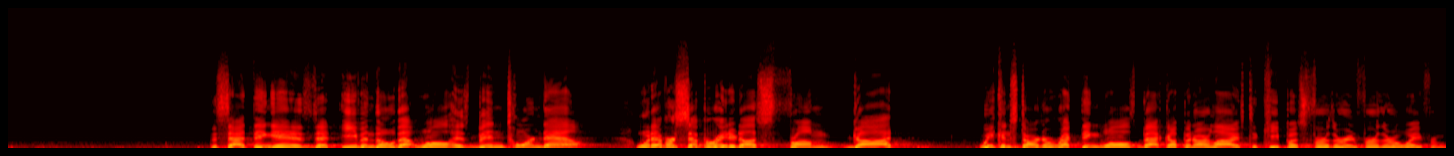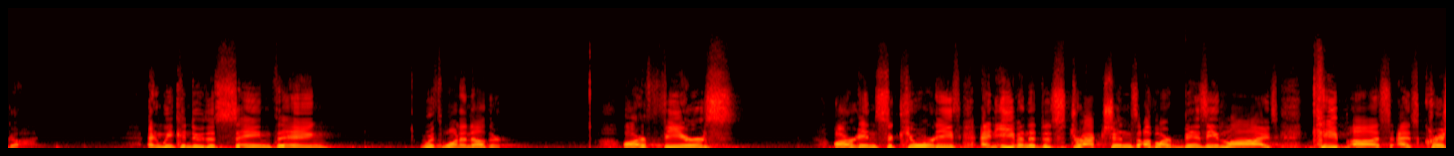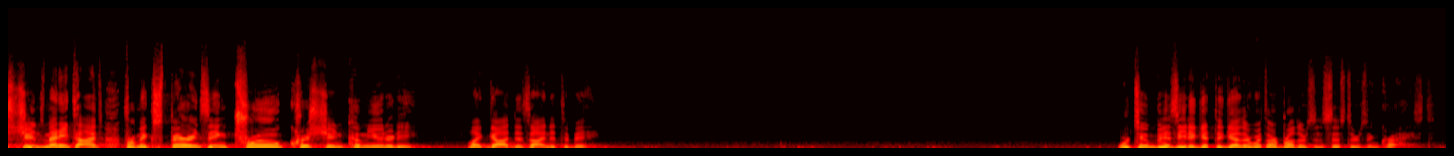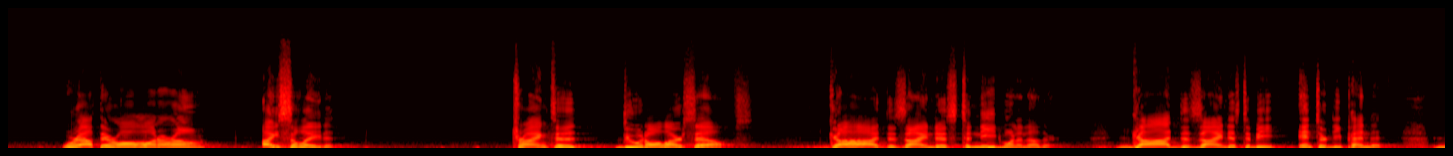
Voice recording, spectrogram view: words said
The sad thing is that even though that wall has been torn down, whatever separated us from God, we can start erecting walls back up in our lives to keep us further and further away from God. And we can do the same thing with one another. Our fears, our insecurities, and even the distractions of our busy lives keep us as Christians many times from experiencing true Christian community like God designed it to be. We're too busy to get together with our brothers and sisters in Christ. We're out there all on our own, isolated, trying to do it all ourselves. God designed us to need one another. God designed us to be interdependent.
